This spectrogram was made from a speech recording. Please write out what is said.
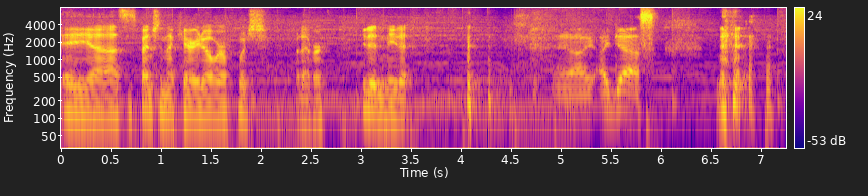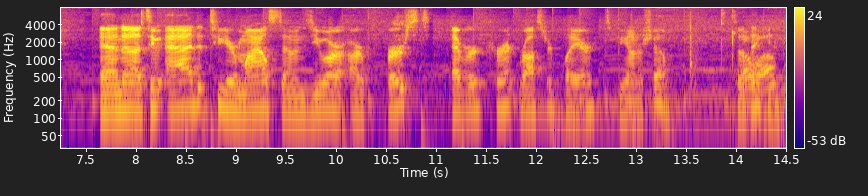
a uh, suspension that carried over, which whatever. You didn't need it. yeah, I, I guess. and uh, to add to your milestones, you are our first ever current rostered player to be on our show. So oh, thank wow. you.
